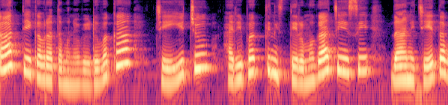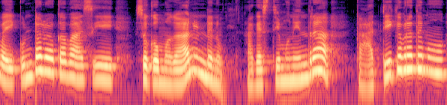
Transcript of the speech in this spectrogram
కార్తీక వ్రతమును విడువక చేయుచు హరిభక్తిని స్థిరముగా చేసి దాని చేత వైకుంఠలోకవాసి సుగముగా నుండెను. అగస్త్యమునింద్ర కార్తీక వ్రతము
